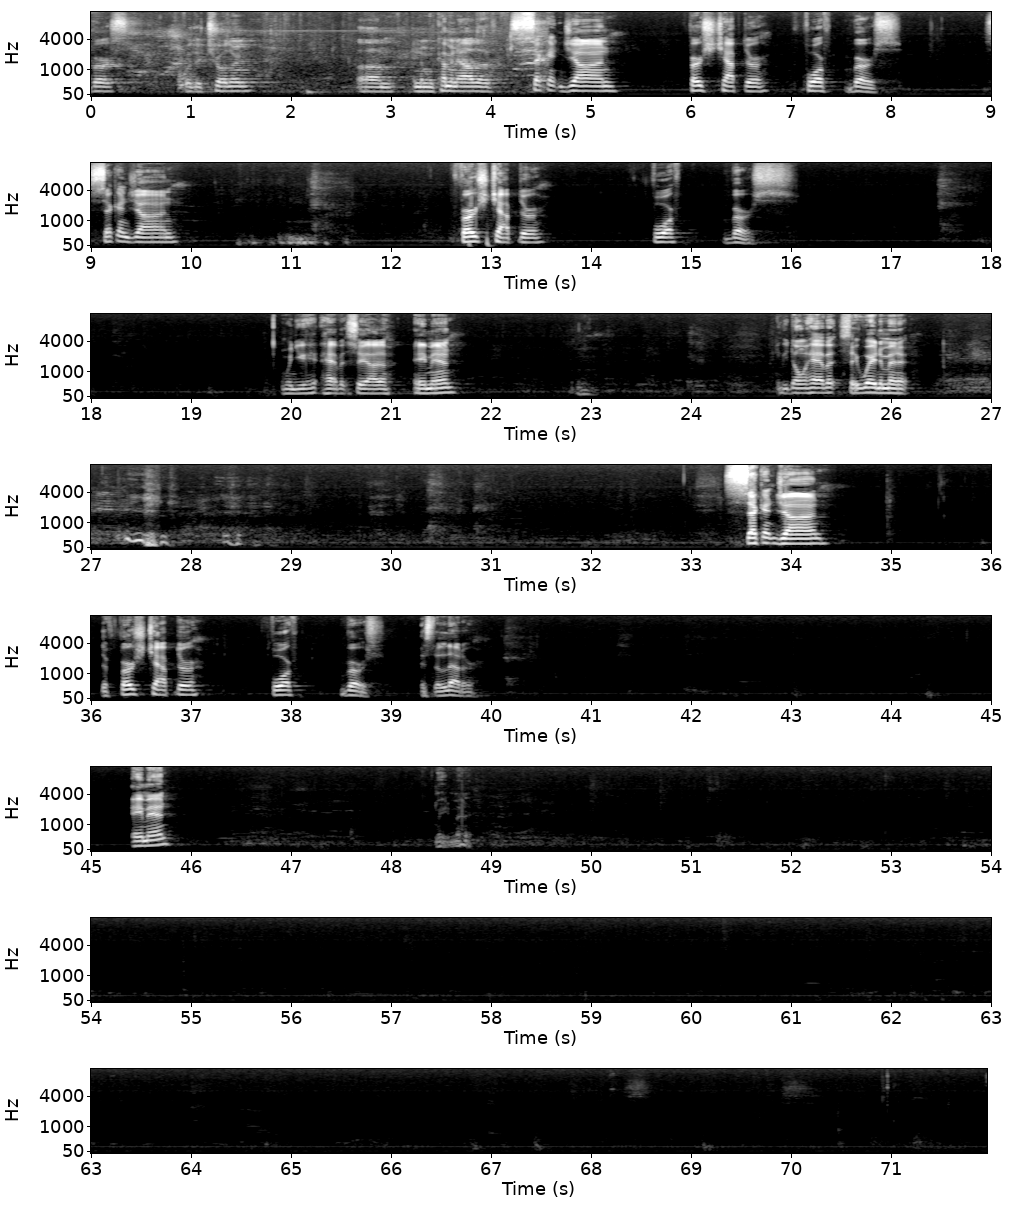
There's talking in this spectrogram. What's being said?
verse for the children. Um, and I'm coming out of 2 John, first chapter, fourth verse. 2 John, first chapter, fourth verse. When you have it, say uh, amen. If you don't have it, say, wait a minute. Second John, the first chapter, fourth verse. It's the letter. Amen. Wait a minute.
